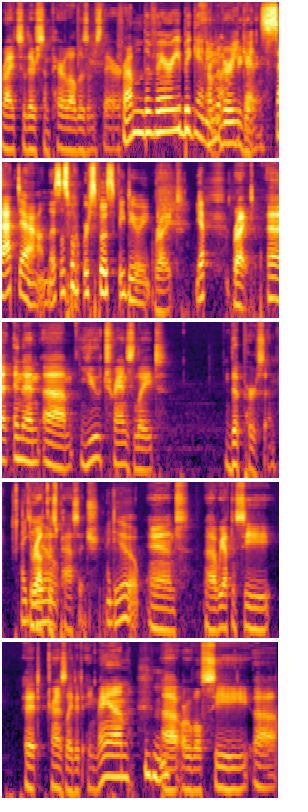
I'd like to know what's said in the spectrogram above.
Right. So there's some parallelisms there. From the very beginning. From the very we beginning. Get sat down. This is what we're supposed to be doing. Right. Yep. Right. And, and then um, you translate the person I throughout do. this passage. I do. And uh, we often see it translated a man, Mm-hmm. uh, or we'll see uh,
